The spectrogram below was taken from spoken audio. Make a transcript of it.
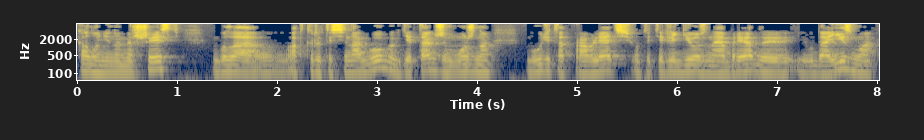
колонии номер 6 была открыта синагога, где также можно будет отправлять вот эти религиозные обряды иудаизма.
